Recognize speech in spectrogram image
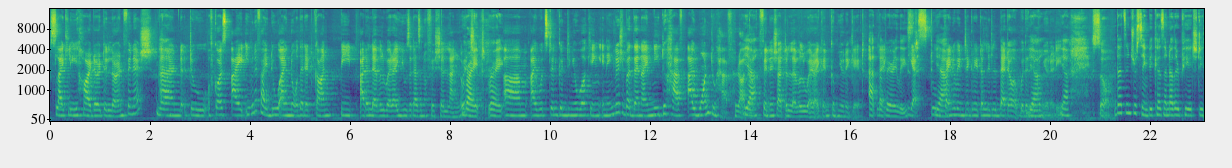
slightly harder to learn Finnish Yeah. and to, of course, I even if I do, I know that it can't be at a level where I use it as an official language. Right, right. Um, I would still continue working in English, but then I need to have, I want to have rather Yeah. Finnish at a level where I can communicate. At the very least. Yes, to Yeah. kind of integrate a little better within the community. yeah. So That's interesting because another PhD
